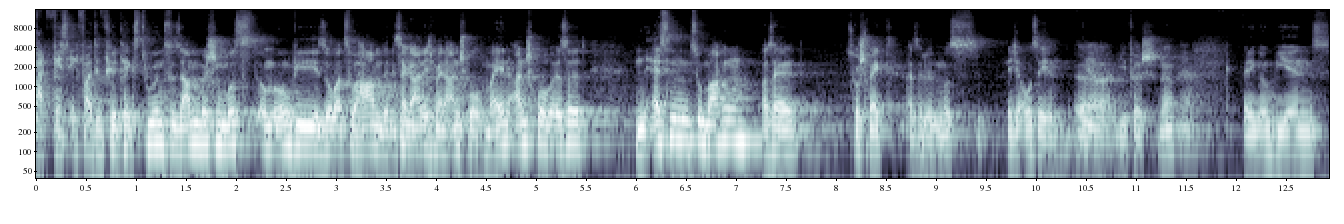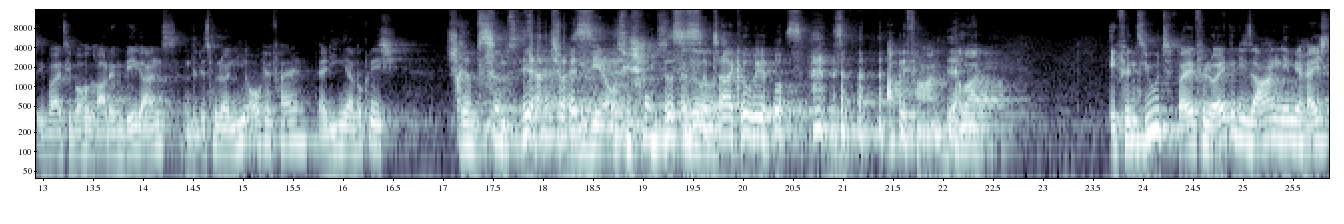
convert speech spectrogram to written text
was weiß ich, was du für Texturen zusammenmischen musst, um irgendwie sowas zu haben. Das ist ja gar nicht mein Anspruch. Mein Anspruch ist es, ein Essen zu machen, was halt so schmeckt. Also das muss nicht aussehen äh, Ja. wie Fisch. Ne? Wenn ich irgendwie ins, ich war jetzt die Woche gerade im Vegans und das ist mir noch nie aufgefallen, da liegen ja wirklich Schrimps. Ja, ich weiß. Die sehen aus wie Schrimps. Das ist Also- total kurios. das ist abgefahren. Aber ich finde es gut, weil für Leute, die sagen, nee, mir reicht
